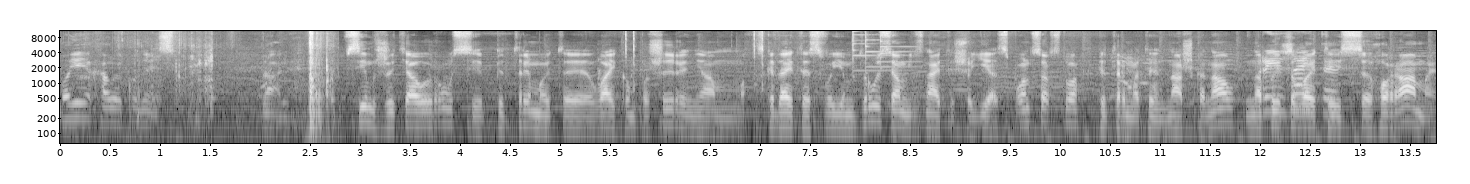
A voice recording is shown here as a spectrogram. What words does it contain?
Поїхали кудись. Далі. Всім життя у русі. Підтримуйте лайком, поширенням, скидайте своїм друзям. Знайте, що є спонсорство. Підтримати наш канал, напитувайтесь горами.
